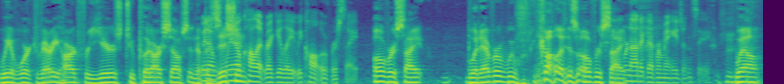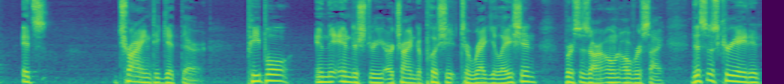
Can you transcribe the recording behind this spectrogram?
We have worked very hard for years to put ourselves in a We don't, we position don't call it regulate. We call it oversight. oversight. Whatever we want to call it is oversight. We're not a government agency. Well, it's trying to get there. People in the industry are trying to push it to regulation versus our own oversight. This was created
